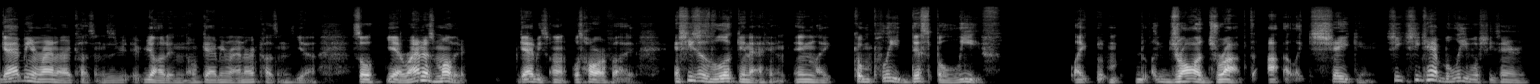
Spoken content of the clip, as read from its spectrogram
Gabby and Reiner are cousins. If y'all didn't know, Gabby and Reiner are cousins. Yeah. So yeah, Reiner's mother, Gabby's aunt, was horrified, and she's just looking at him in like complete disbelief, like, like jaw dropped, uh, like shaking. She she can't believe what she's hearing,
